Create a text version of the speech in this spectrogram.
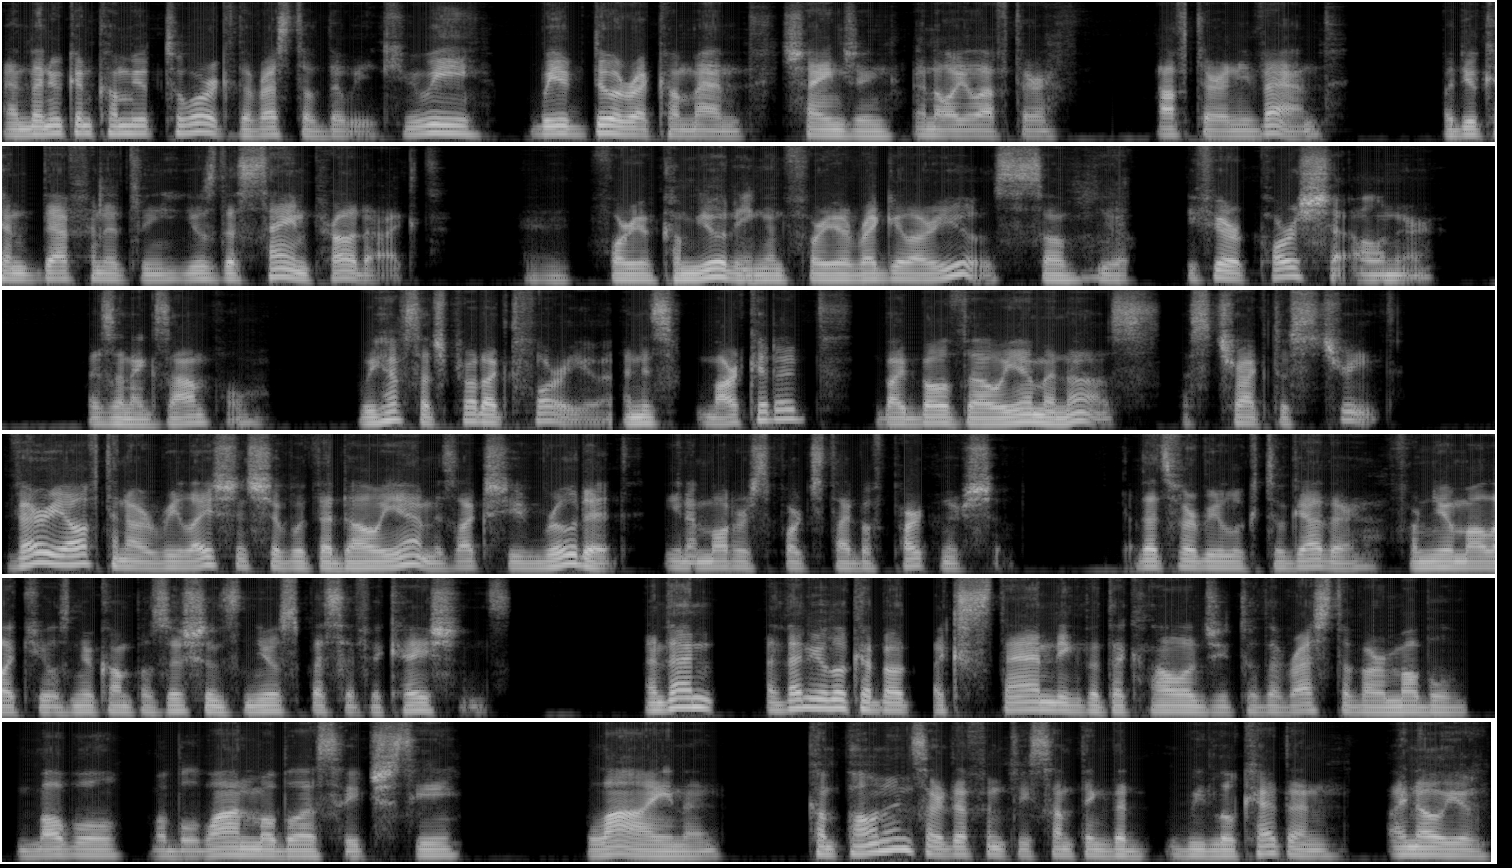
and then you can commute to work the rest of the week we we do recommend changing an oil after after an event but you can definitely use the same product mm. for your commuting and for your regular use so you, if you're a porsche owner as an example we have such product for you and it's marketed by both the oem and us as track to street very often our relationship with the OEM is actually rooted in a motorsports type of partnership. That's where we look together for new molecules, new compositions, new specifications. And then and then you look about extending the technology to the rest of our Mobil, Mobil, Mobil One, Mobil SHC line. And components are definitely something that we look at. And I know you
